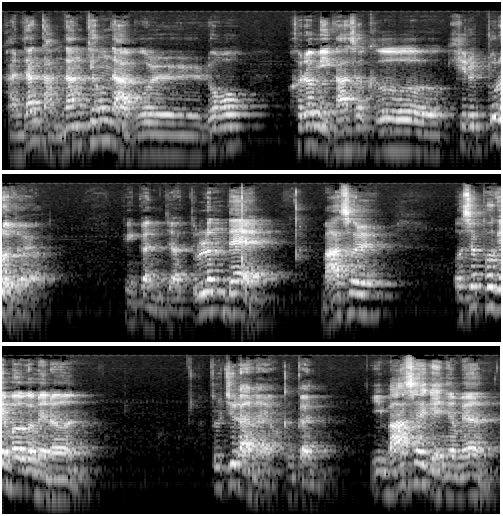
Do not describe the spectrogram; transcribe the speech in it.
간장 담당 경락으로 흐름이 가서 그 귀를 뚫어줘요. 그러니까 이제 뚫는데 맛을 어설프게 먹으면은 뚫질 않아요. 그러니까 이 맛의 개념은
